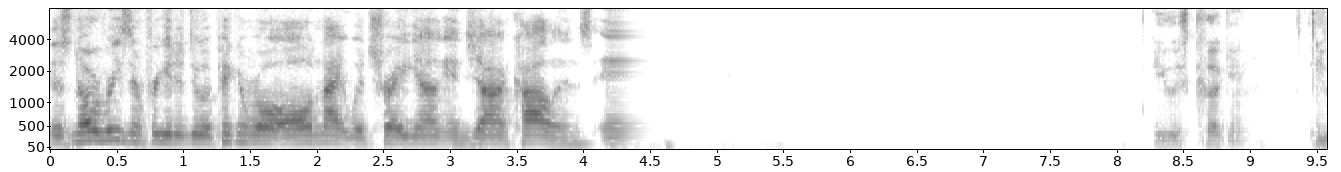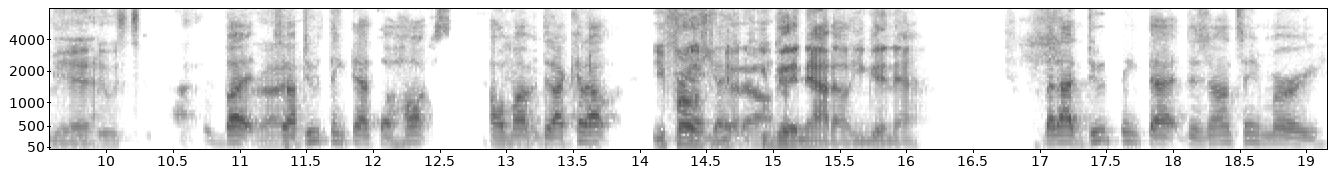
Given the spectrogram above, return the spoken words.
There's no reason for you to do a pick and roll all night with Trae Young and John Collins. And He was cooking. He was, Yeah. It was too hot. but so I do think that the Hawks. Oh my! Did I cut out? You froze. Okay. You, Cut you good now though. You good now. But I do think that Dejounte Murray.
